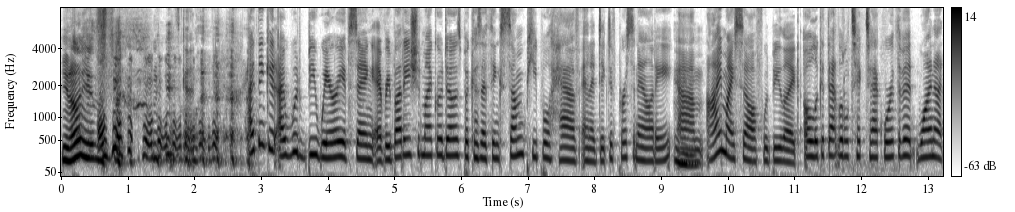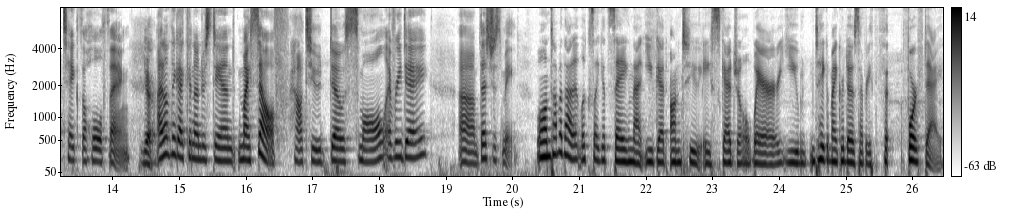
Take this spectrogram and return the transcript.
You know, it's, That's good. I think it. I would be wary of saying everybody should microdose because I think some people have an addictive personality. Mm-hmm. Um, I myself would be like, "Oh, look at that little tic tac worth of it. Why not take the whole thing?" Yeah. I don't think I can understand myself how to dose small every day. Um, that's just me. Well, on top of that, it looks like it's saying that you get onto a schedule where you take a microdose every th- fourth day.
